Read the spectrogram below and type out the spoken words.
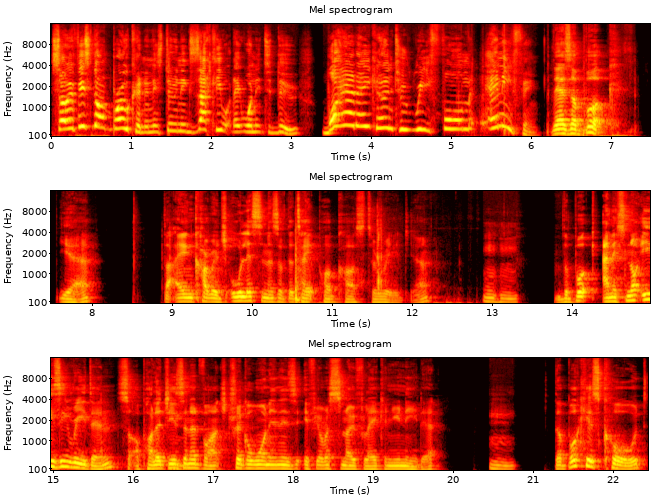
So if it's not broken and it's doing exactly what they want it to do, why are they going to reform anything? There's a book, yeah, that I encourage all listeners of the Take podcast to read, yeah. Mm-hmm. The book, and it's not easy reading, so apologies in advance. Trigger warning is if you're a snowflake and you need it. Mm. The book is called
